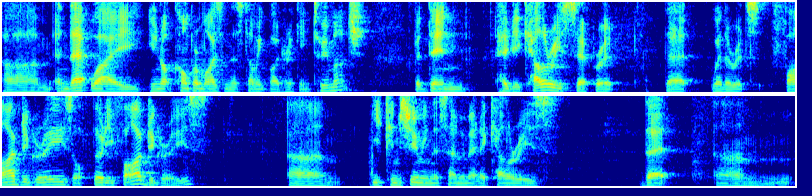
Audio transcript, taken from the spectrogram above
um, and that way you're not compromising the stomach by drinking too much, but then have your calories separate. That whether it's five degrees or 35 degrees, um, you're consuming the same amount of calories that um,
